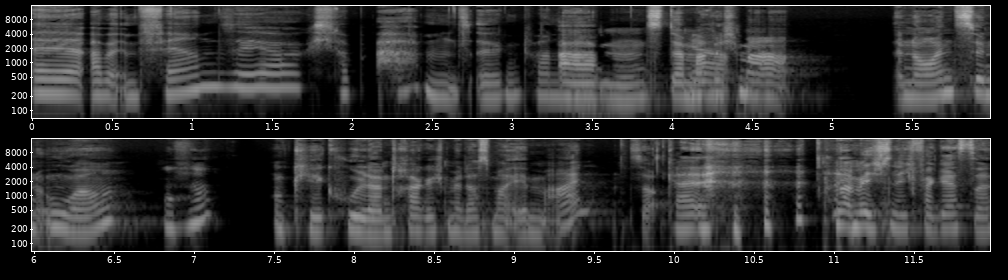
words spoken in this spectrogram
Äh, aber im Fernseher, ich glaube abends irgendwann. abends. Da mache Ja. ich mal 19 Uhr. Mhm. Okay, cool, dann trage ich mir das mal eben ein. So, Geil. damit ich es nicht vergesse.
